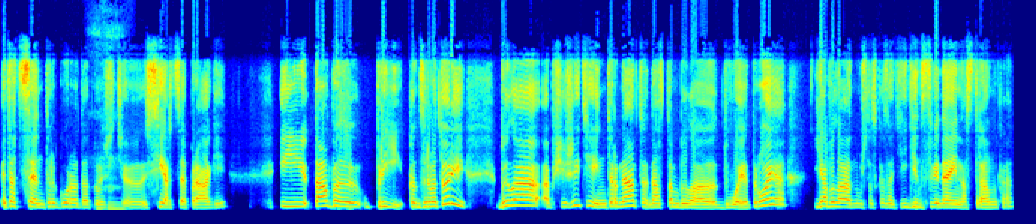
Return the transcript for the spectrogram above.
Это центр города, то есть uh-huh. сердце Праги. И там э, при консерватории было общежитие, интернат. Нас там было двое-трое. Я была, нужно сказать, единственная иностранка.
